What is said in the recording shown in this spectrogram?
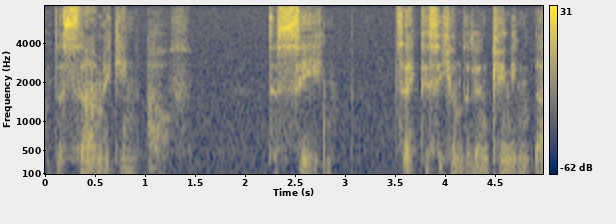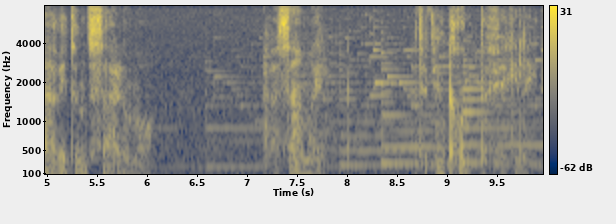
Und der Same ging auf. Der Segen zeigte sich unter den Königen David und Salomo. Aber Samuel hatte den Grund dafür gelegt.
